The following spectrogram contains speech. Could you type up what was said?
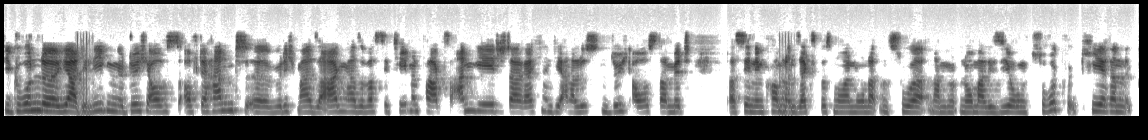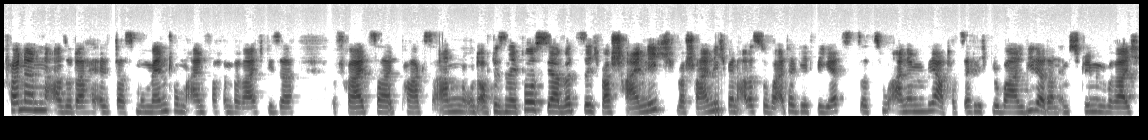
die Gründe, ja, die liegen durchaus auf der Hand, äh, würde ich mal sagen. Also was die Themenparks angeht, da rechnen die Analysten durchaus damit, dass sie in den kommenden sechs bis neun Monaten zur Normalisierung zurückkehren können. Also da hält das Momentum einfach im Bereich dieser Freizeitparks an. Und auch Disney Plus, ja, wird sich wahrscheinlich, wahrscheinlich, wenn alles so weitergeht wie jetzt, äh, zu einem, ja, tatsächlich globalen Leader dann im Streaming-Bereich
